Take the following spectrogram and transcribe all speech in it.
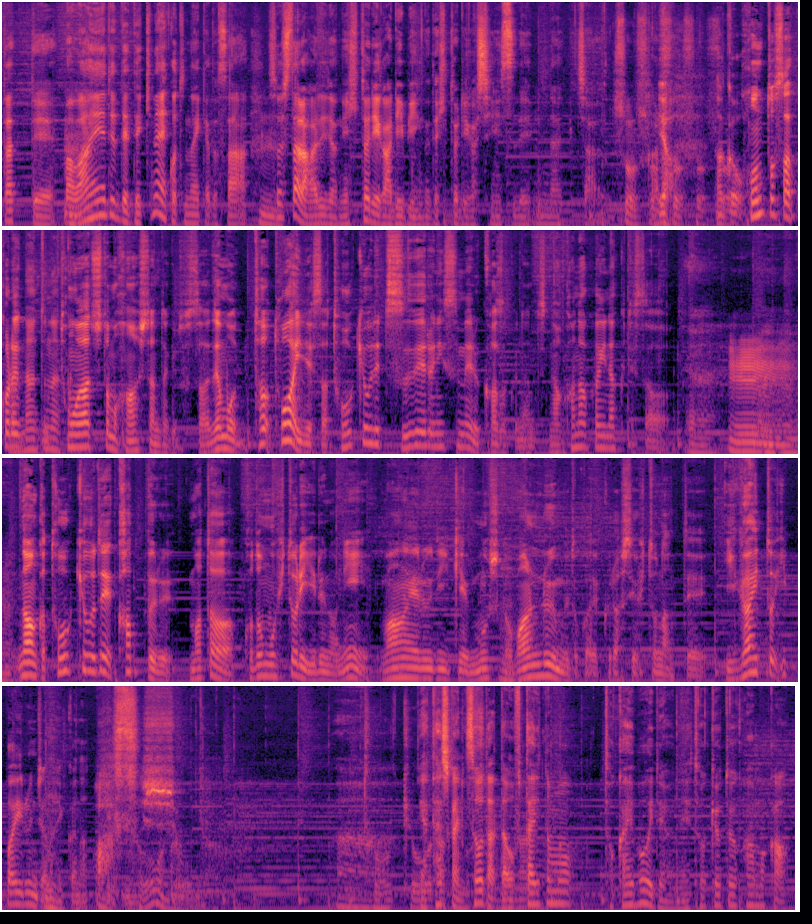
だって、まあ、うん。1L でできないことないけどさ、うん。そしたらあれだよね。一人がリビングで一人が寝室でになっちゃう。そうそういやそうそう。なんかほんとさこれなんとなく。友達とも話したんだけどさでもととはいえさ東京で 2L に住める家族なんてなかなかいなくてさ。うん。うん。なんか東京でカップルまたは子供一人いるのに 1LDK もしくはワンルームとかで暮らしてる人なんて意外といっぱいいるんじゃないかなっていうあそうなんだ。東京いや確かにそうだった。お二人とも都会ボーイだよね。東京と横浜か。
